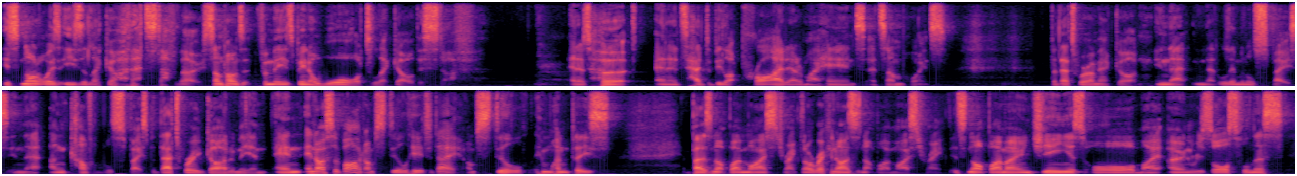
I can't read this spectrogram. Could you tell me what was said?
it's not always easy to let go of that stuff, though. Sometimes for me, it's been a war to let go of this stuff. And it's hurt, and it's had to be like pried out of my hands at some points. But that's where I met God, in that, in that liminal space, in that uncomfortable space. But that's where He guided me. And, and, and I survived. I'm still here today. I'm still in one piece. But it's not by my strength. I recognize it's not by my strength. It's not by my own genius or my own resourcefulness.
